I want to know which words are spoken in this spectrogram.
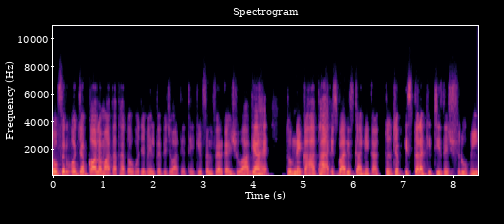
तो फिर वो जब कॉलम आता था तो मुझे मेल पे भिजवाते थे कि फ़िल्म फेयर का इशू आ गया है। तुमने कहा था इस बार इस गाने का। तो जब इस तरह की चीज़ें शुरू हुई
